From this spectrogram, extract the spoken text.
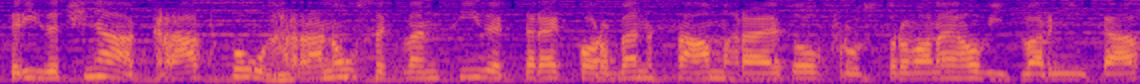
který začíná krátkou hranou sekvencí, ve které Corben sám hraje toho frustrovaného výtvarníka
